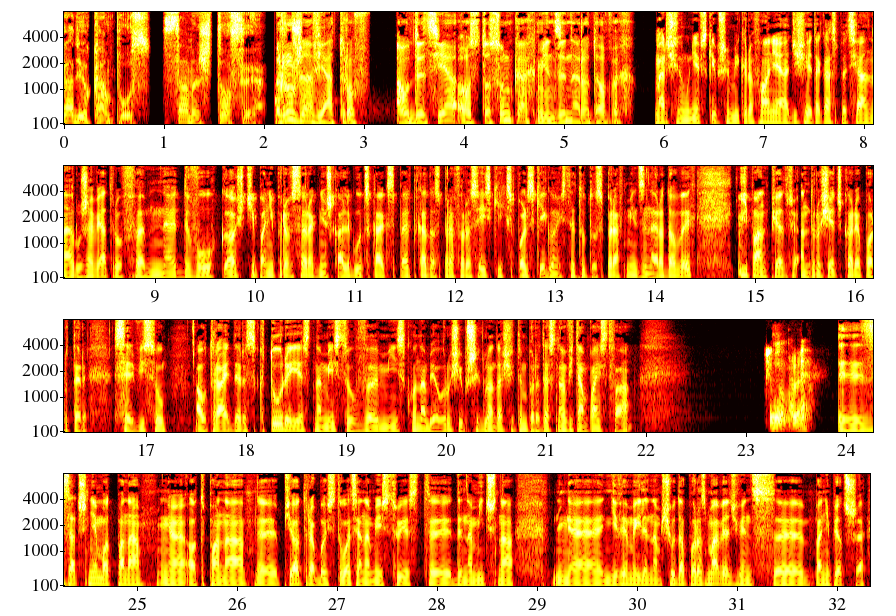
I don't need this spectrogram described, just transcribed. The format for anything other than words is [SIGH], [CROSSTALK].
Radio Campus. Same sztosy. Róża Wiatrów. Audycja o stosunkach międzynarodowych. Marcin Uniewski przy mikrofonie, a dzisiaj taka specjalna Róża Wiatrów. Dwóch gości, pani profesor Agnieszka Legucka, ekspertka do spraw rosyjskich z Polskiego Instytutu Spraw Międzynarodowych i pan Piotr Andrusieczko, reporter serwisu Outriders, który jest na miejscu w Mińsku na Białorusi, przygląda się tym protestom. Witam państwa. Dzień dobry. Y, zaczniemy od pana, y, od pana y, Piotra, bo sytuacja na miejscu jest dynamiczna. Nie wiemy, ile nam się uda porozmawiać, więc panie Piotrze,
